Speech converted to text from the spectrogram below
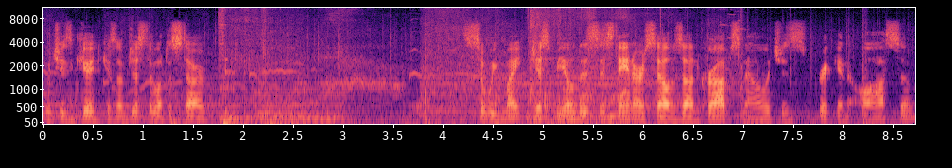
which is good because I'm just about to starve. So we might just be able to sustain ourselves on crops now, which is freaking awesome.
